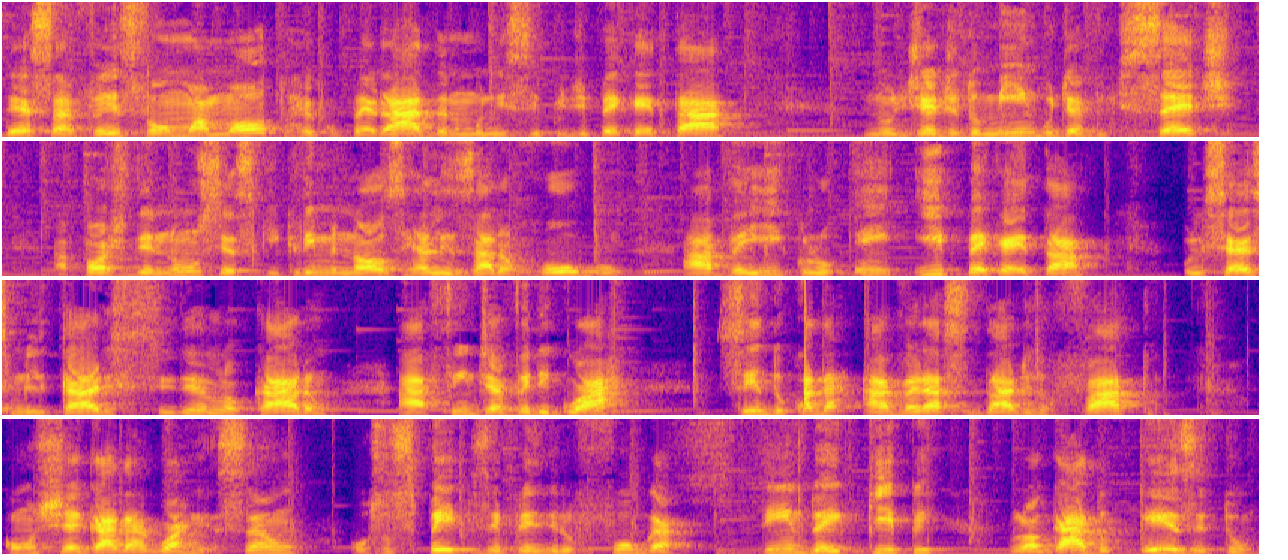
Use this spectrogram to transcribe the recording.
Dessa vez foi uma moto recuperada no município de Pequetá no dia de domingo, dia 27, após denúncias que criminosos realizaram roubo a veículo em Ipecaetá. Policiais militares se deslocaram a fim de averiguar, sendo a veracidade do fato. Com chegada à guarnição, os suspeitos empreenderam fuga, tendo a equipe logado êxito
